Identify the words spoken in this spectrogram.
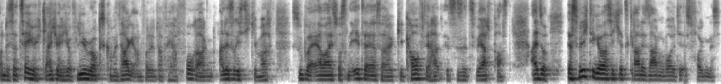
und das erzähle ich euch gleich, wenn ich auf Lee Rocks Kommentar geantwortet habe. Hervorragend, alles richtig gemacht. Super, er weiß, was ein Ether ist, er gekauft, er hat, ist es jetzt wert, passt. Also, das Wichtige, was ich jetzt gerade sagen wollte, ist folgendes.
